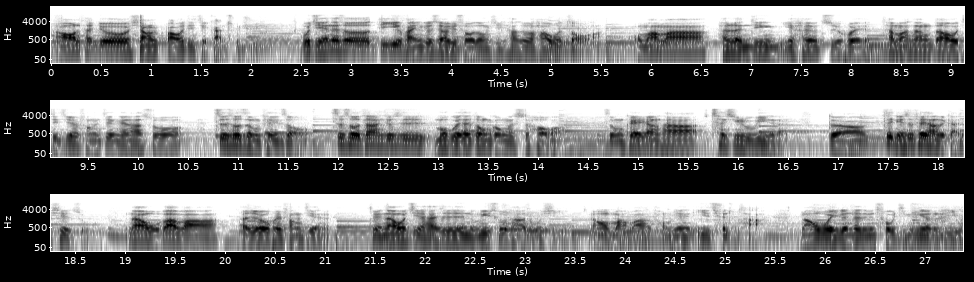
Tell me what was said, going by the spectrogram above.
然后他就想把我姐姐赶出去。我姐姐那时候第一个反应就是要去收东西，她说好，我走啊。我妈妈很冷静，也很有智慧。她马上到我姐姐的房间，跟她说：“这时候怎么可以走？这时候当然就是魔鬼在动工的时候啊！怎么可以让她称心如意呢？”对啊，这点是非常的感谢主。那我爸爸他就回房间了。对，那我姐还是努力收她的东西，然后我妈妈旁边一直劝阻她，然后我一个人在这边抽筋，没有人理我。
